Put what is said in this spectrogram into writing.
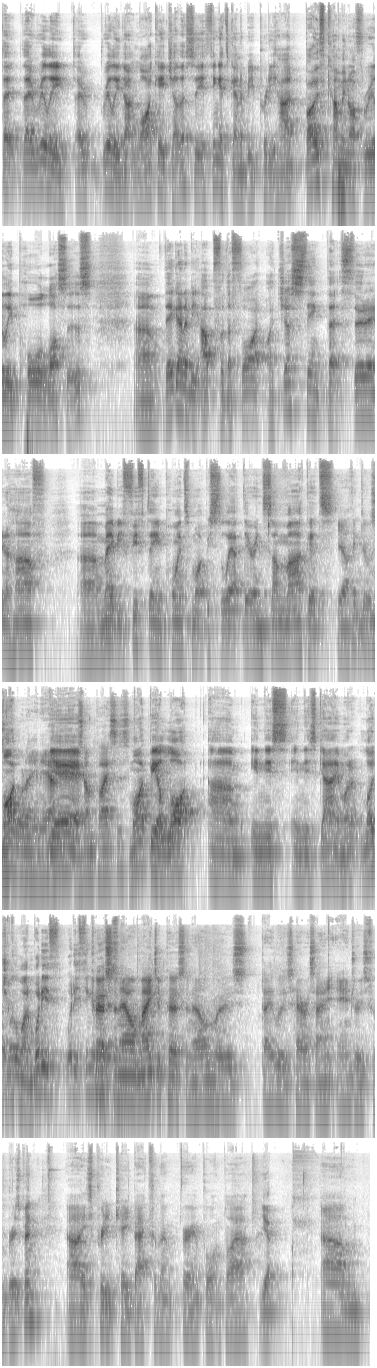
They, they really, they really don't like each other, so you think it's going to be pretty hard. Both coming off really poor losses. Um, they're going to be up for the fight. I just think that 13 and a half, uh, maybe 15 points might be still out there in some markets. Yeah, I think there was Might- 14 out yeah. in some places. Might be a lot um, in this in this game. Logical Well, one. What do you th- what do you think of Personnel, major personnel moves. They lose Harris Andrews from Brisbane. Uh, he's pretty key back for them. Very important player. Yep. Um,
